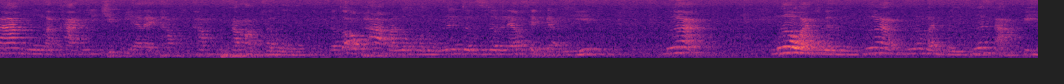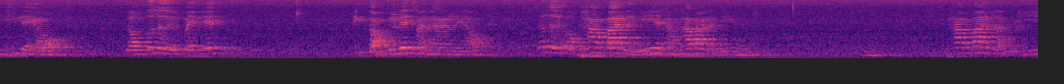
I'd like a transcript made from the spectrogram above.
สร้างมุงหลัง เสร็จแบบนี้ เมื่อเมื่อวันหนึ่งเมื่อเมื่อวันหนึ่งเมื่อสามปีที่แล้ว เราก็เลยไปเล่นติ๊กต็อกนี่เล่นมานานแล้ว ก็เลยเอาภาพบ้านหลังนี้ทำภาพบ้านหลังนี้ภาพบ้านหลังนี้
